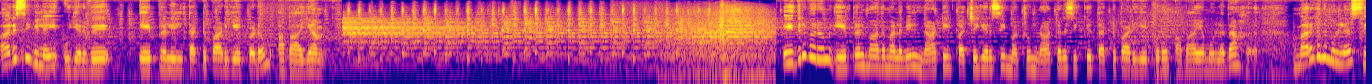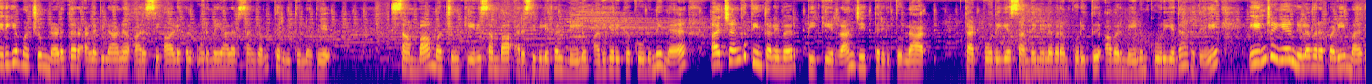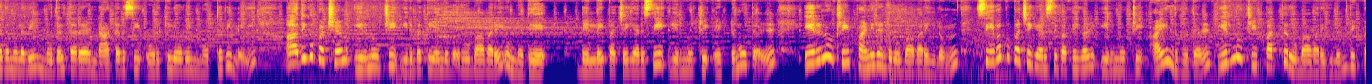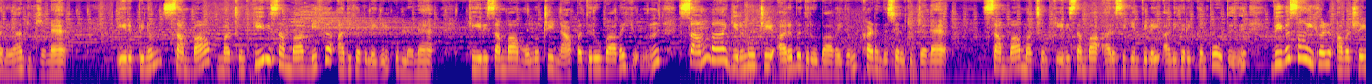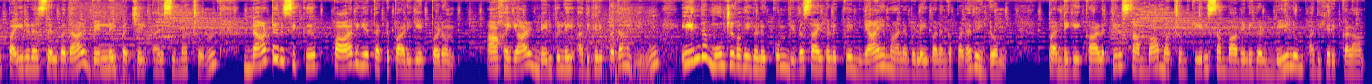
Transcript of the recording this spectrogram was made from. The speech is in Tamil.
அரிசி விலை உயர்வு ஏப்ரலில் தட்டுப்பாடு ஏற்படும் அபாயம். எதிர்வரும் ஏப்ரல் மாதம் அளவில் நாட்டில் பச்சையரிசி மற்றும் நாட்டரிசிக்கு தட்டுப்பாடு ஏற்படும் அபாயம் உள்ளதாக மரகதமுள்ள சிறிய மற்றும் நடுத்தர அளவிலான அரிசி ஆலைகள் உரிமையாளர் சங்கம் தெரிவித்துள்ளது. சம்பா மற்றும் கேரி சம்பா அரிசி விலைகள் மேலும் அதிகரிக்கக்கூடும் என அச்சங்கத்தின் தலைவர் பி கே ரஞ்சித் தெரிவித்துள்ளார். தற்போதைய சந்தை நிலவரம் குறித்து அவர் மேலும் கூறியதாவது இன்றைய நிலவரப்படி மரகதமுளவில் முதல் தர நாட்டரிசி ஒரு கிலோவின் மொத்த விலை அதிகபட்சம் இருநூற்றி இருபத்தி ஐந்து ரூபாய் வரை உள்ளது. வெள்ளை பச்சை அரிசி இருநூற்றி எட்டு முதல் இருநூற்றி பன்னிரண்டு ரூபாய் வரையிலும் சிவப்பு பச்சை அரிசி வகைகள் இருநூற்றி ஐந்து முதல் இருநூற்றி பத்து ரூபாய் வரையிலும் விற்பனையாகின்றன. இருப்பினும் சம்பா மற்றும் கீரி சம்பா மிக அதிக விலையில் உள்ளன. கீரி சம்பா முன்னூற்றி நாற்பது ரூபாவையும் சம்பா இருநூற்றி அறுபது ரூபாவையும் கடந்து செல்கின்றன. சம்பா மற்றும் கீரி சம்பா அரிசியின் விலை அதிகரிக்கும் போது விவசாயிகள் அவற்றை பயிரிட செல்வதால் வெள்ளை பச்சை அரிசி மற்றும் நாட்டரிசிக்கு பாரிய தட்டுப்பாடு ஏற்படும். ஆகையால் நெல் விலை அதிகரிப்பதாயின் இந்த மூன்று வகைகளுக்கும் விவசாயிகளுக்கு நியாயமான விலை வழங்கப்பட வேண்டும். பண்டிகை காலத்தில் சம்பா மற்றும் கீரி சம்பா விலைகள் மேலும் அதிகரிக்கலாம்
